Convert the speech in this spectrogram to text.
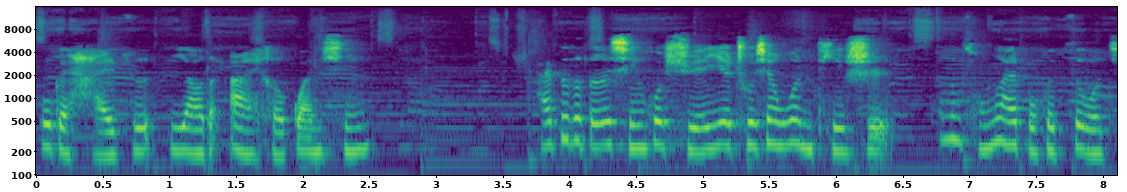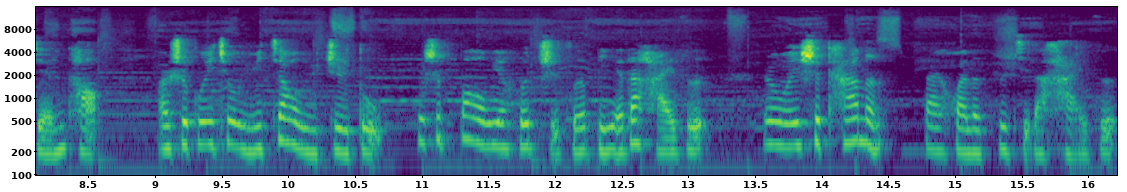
不给孩子必要的爱和关心。孩子的德行或学业出现问题时，他们从来不会自我检讨，而是归咎于教育制度，或是抱怨和指责别的孩子，认为是他们带坏了自己的孩子。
